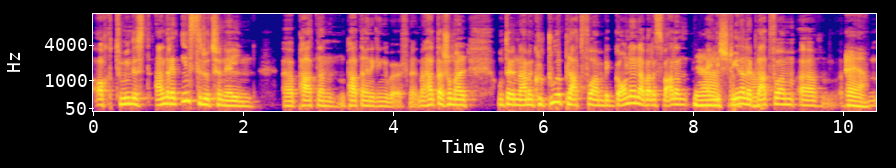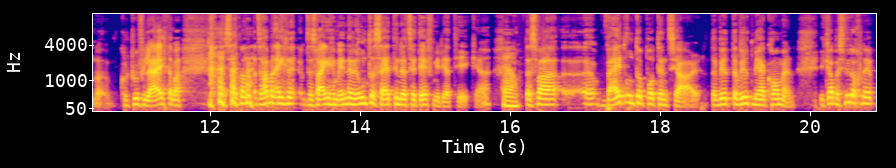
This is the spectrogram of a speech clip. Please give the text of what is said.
auch zumindest anderen institutionellen äh, Partnern und Partnerinnen gegenüber öffnet. Man hat da schon mal unter dem Namen Kulturplattform begonnen, aber das war dann ja, eigentlich stimmt, weder eine ja. Plattform, äh, ja. Kultur vielleicht, aber das hat man, das hat man eigentlich, das war eigentlich am Ende eine Unterseite in der ZDF-Mediathek. Ja? ja. Das war äh, weit unter Potenzial. Da wird, da wird mehr kommen. Ich glaube, es wird auch eine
